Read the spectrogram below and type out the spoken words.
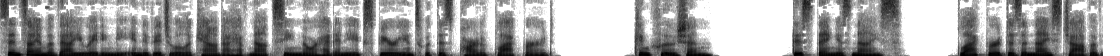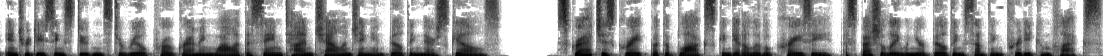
Since I am evaluating the individual account, I have not seen nor had any experience with this part of Blackbird. Conclusion This thing is nice. Blackbird does a nice job of introducing students to real programming while at the same time challenging and building their skills. Scratch is great, but the blocks can get a little crazy, especially when you're building something pretty complex.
